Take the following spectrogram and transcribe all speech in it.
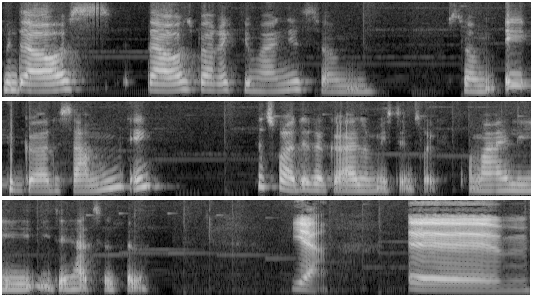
men der er, også, der er også bare rigtig mange, som, som ikke kan gøre det samme. Ikke? Det tror jeg er det, der gør allermest indtryk på mig lige i det her tilfælde. Ja. Øh,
